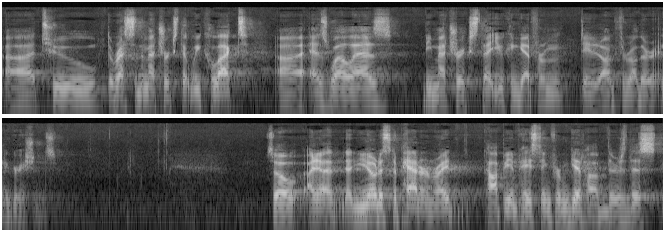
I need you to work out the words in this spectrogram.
uh, to the rest of the metrics that we collect, uh, as well as the metrics that you can get from Datadog through other integrations. So I, you noticed a pattern, right? Copy and pasting from GitHub. There's this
